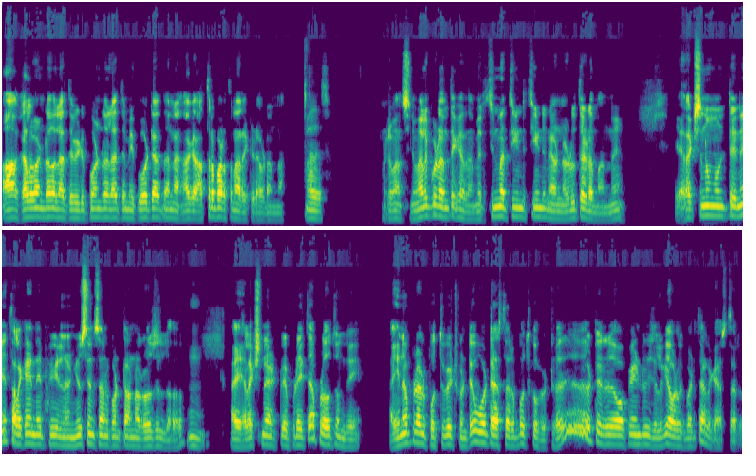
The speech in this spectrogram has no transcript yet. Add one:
ఆ కలవండో లేకపోతే విడిపోండో లేకపోతే మీకు ఓటేద్దని అత్రపడుతున్నారు ఇక్కడ ఎవడన్నా. అదే సార్. ఇప్పుడు మన సినిమాలకు కూడా అంతే కదా. మీరు సినిమా తీయండి అని ఎవడన్నా అడుగుతాడమ్మా అన్నీ ఎలక్షన్ ఉంటేనే తలకాయ నొప్పి న్యూసెన్స్ అనుకుంటా ఉన్న రోజుల్లో ఆ ఎలక్షన్ ఎప్పుడైతే అప్పుడు అవుతుంది. అయినప్పుడు వాళ్ళు పొత్తు పెట్టుకుంటే ఓటేస్తారు పొత్తుకోబెట్టు అది ఒకటి ఒక ఇండివిజువల్గా ఎవరికి పడితే వాళ్ళకి వేస్తారు.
